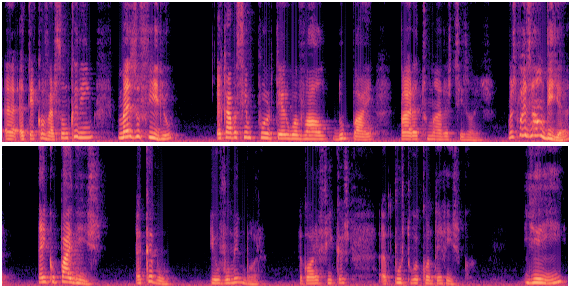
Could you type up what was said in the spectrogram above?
Uh, até conversa um bocadinho. Mas o filho acaba sempre por ter o aval do pai para tomar as decisões. Mas depois há um dia em que o pai diz: acabou, eu vou-me embora. Agora ficas uh, por tua conta em risco. E aí,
